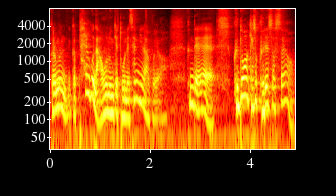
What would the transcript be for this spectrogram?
그러면 그 팔고 나오는 게 돈의 생리라고요. 근데 그동안 계속 그랬었어요.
